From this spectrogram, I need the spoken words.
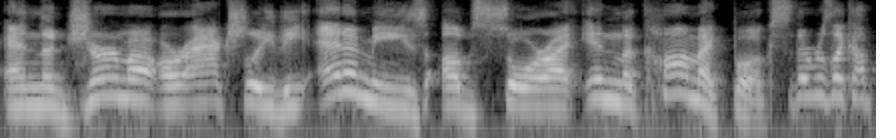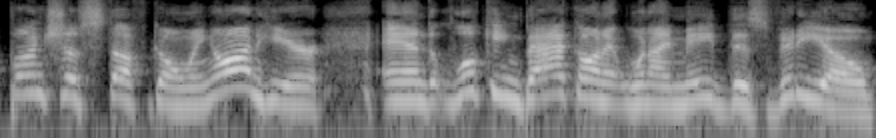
and the Germa are actually the enemies of Sora in the comic books. So there was like a bunch of stuff going on here. And looking back on it when I made this video,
